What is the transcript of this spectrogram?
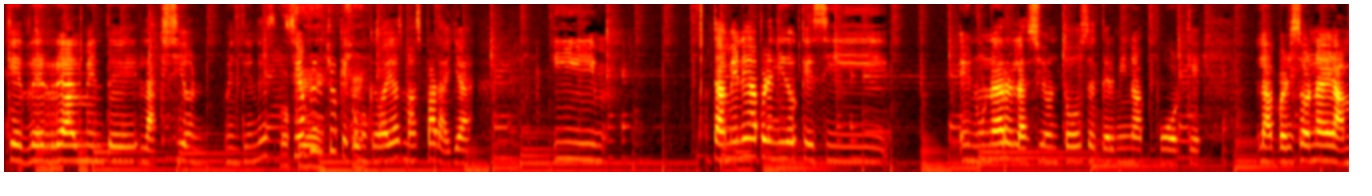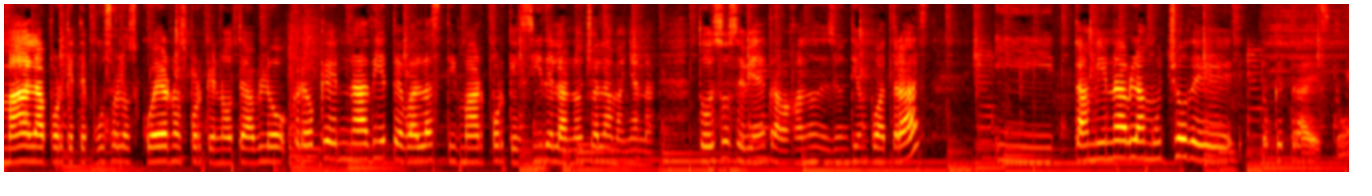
que de realmente la acción, ¿me entiendes? Siempre he dicho que sí. como que vayas más para allá. Y también he aprendido que si en una relación todo se termina porque la persona era mala, porque te puso los cuernos, porque no te habló, creo que nadie te va a lastimar porque sí de la noche a la mañana. Todo eso se viene trabajando desde un tiempo atrás y también habla mucho de lo que traes tú,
